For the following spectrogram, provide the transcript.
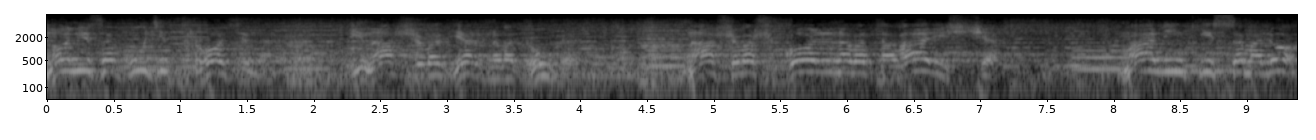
Но не забудет Родина и нашего верного друга, нашего школьного товарища, маленький самолет,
